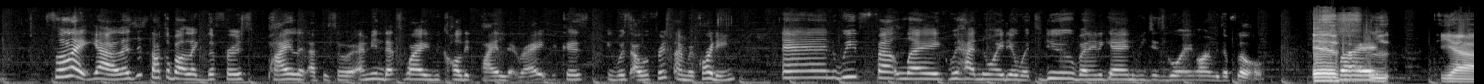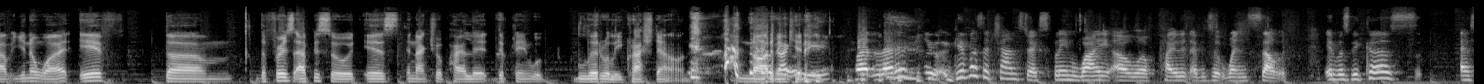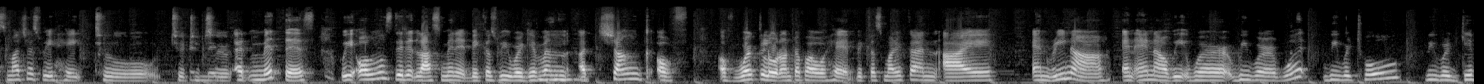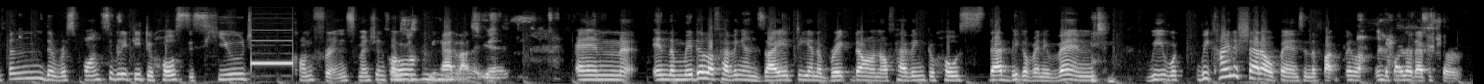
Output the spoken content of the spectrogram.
So like yeah, let's just talk about like the first pilot episode. I mean that's why we called it pilot, right? Because it was our first time recording, and we felt like we had no idea what to do. But then again, we just going on with the flow. if But- yeah, you know what? If the um, the first episode is an actual pilot, the plane would literally crash down. Not even kidding. But let us give, give us a chance to explain why our pilot episode went south. It was because, as much as we hate to to, to, to admit this, we almost did it last minute because we were given mm-hmm. a chunk of of workload on top of our head because Marika and I and Rina and Anna we were we were what we were told we were given the responsibility to host this huge conference mentioned conference we had last week and in the middle of having anxiety and a breakdown of having to host that big of an event we were we kind of shat our pants in the in the pilot episode.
